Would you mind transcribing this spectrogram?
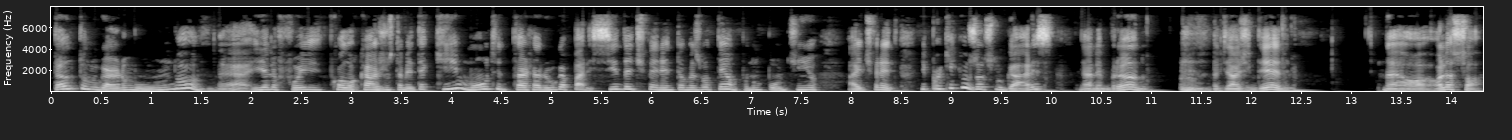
tanto lugar no mundo, né, e ele foi colocar justamente aqui um monte de tartaruga parecida e diferente ao mesmo tempo, num pontinho aí diferente? E por que, que os outros lugares, né, lembrando a viagem dele, né, olha só,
